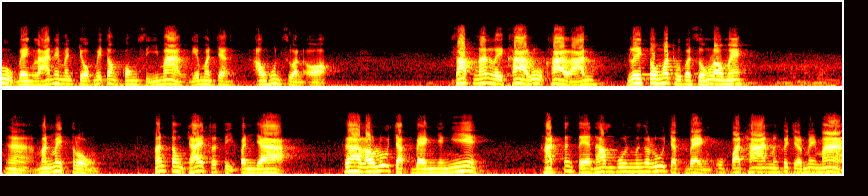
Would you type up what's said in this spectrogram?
ลูกแบ่งหลานให้มันจบไม่ต้องกองสีมาก เดี๋ยวมันจะเอาหุ้นส่วนออก ทรัพย์นั้นเลยฆ่าลูกฆ่าหลาน เลยตรงวัตถุประสงค์เราไหมอ่า มันไม่ตรงมันต้องใช้สติปัญญา ถ้าเรารู้จักแบ่งอย่างนี้ หัดตั้งแต่ทำบุญมันก็รู้จักแบ่ง อุปทานมันก็จะไม่มาก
